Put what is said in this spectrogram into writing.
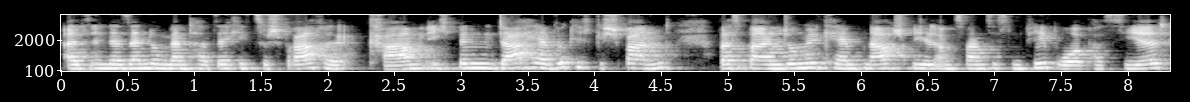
als in der Sendung dann tatsächlich zur Sprache kam. Ich bin daher wirklich gespannt, was beim Dschungelcamp-Nachspiel am 20. Februar passiert.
